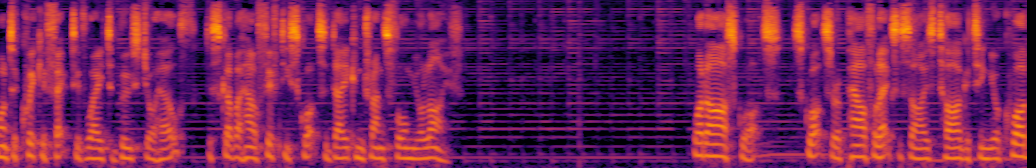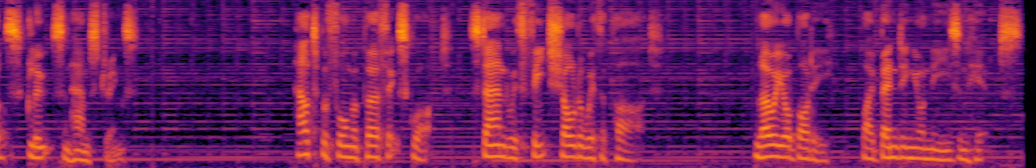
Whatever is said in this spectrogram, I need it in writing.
Want a quick, effective way to boost your health? Discover how 50 squats a day can transform your life. What are squats? Squats are a powerful exercise targeting your quads, glutes, and hamstrings. How to perform a perfect squat. Stand with feet shoulder width apart. Lower your body by bending your knees and hips.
